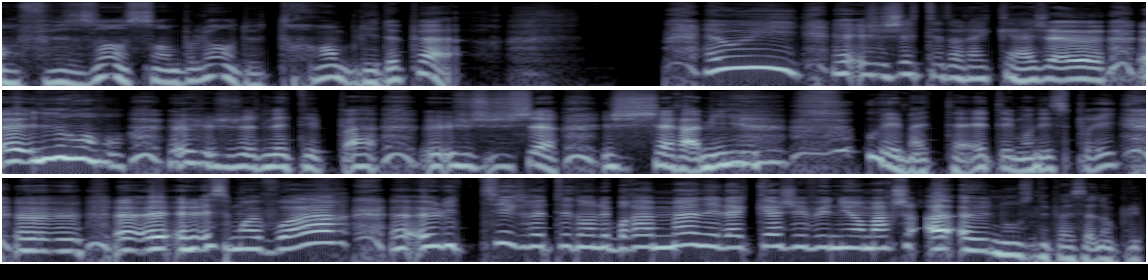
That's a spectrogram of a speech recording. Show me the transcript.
en faisant semblant de trembler de peur. Ah oui, euh, j'étais dans la cage. Euh, euh, non, je ne l'étais pas. cher, cher ami, où est ma tête et mon esprit? Laisse-moi voir. le tigre était dans le brahman et la cage est venue en marchant. Ah, non, ce n'est pas ça non plus.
